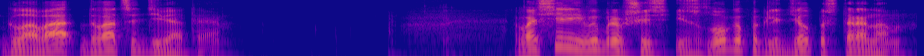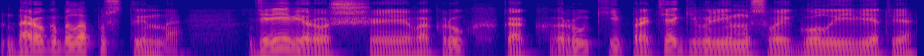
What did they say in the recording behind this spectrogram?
Глава 29. Василий, выбравшись из лога, поглядел по сторонам. Дорога была пустынна. Деревья, росшие вокруг, как руки, протягивали ему свои голые ветви.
